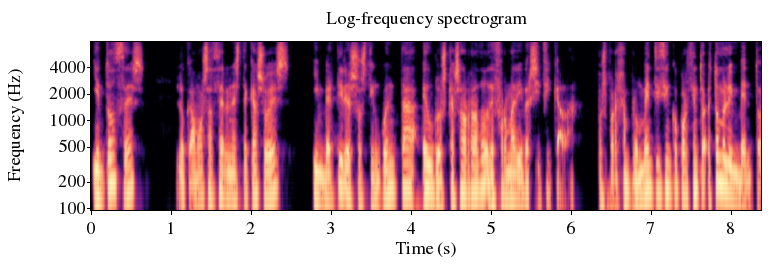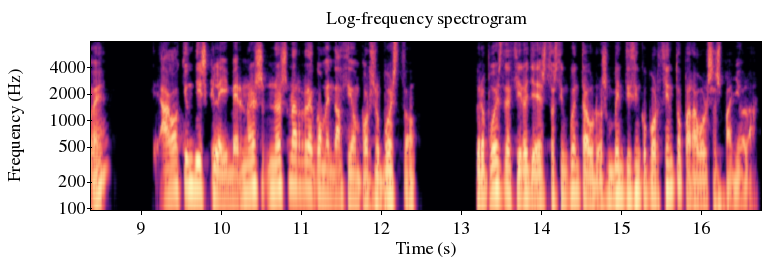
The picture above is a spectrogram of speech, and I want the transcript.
Y entonces, lo que vamos a hacer en este caso es invertir esos 50 euros que has ahorrado de forma diversificada. Pues, por ejemplo, un 25%, esto me lo invento, ¿eh? Hago aquí un disclaimer, no es, no es una recomendación, por supuesto. Pero puedes decir, oye, estos 50 euros, un 25% para bolsa española,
